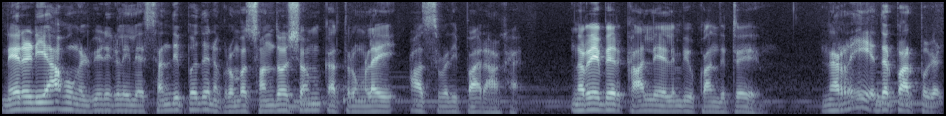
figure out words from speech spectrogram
நேரடியாக உங்கள் வீடுகளிலே சந்திப்பது எனக்கு ரொம்ப சந்தோஷம். கர்த்தர் ஆசிர்வதிப்பாராக. நிறைய பேர் காலையில் எழும்பி உட்காந்துட்டு நிறைய எதிர்பார்ப்புகள்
